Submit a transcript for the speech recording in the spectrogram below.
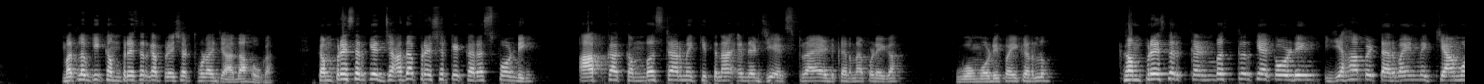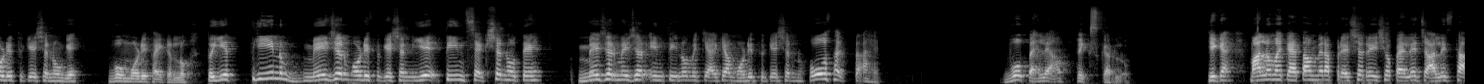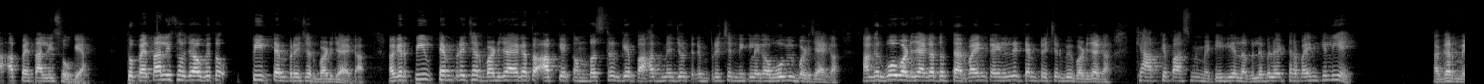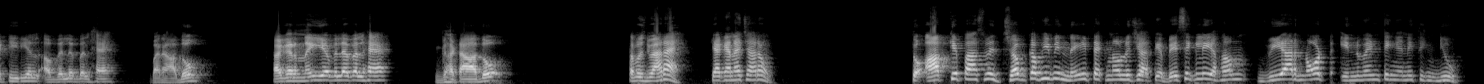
मतलब कि कंप्रेसर का प्रेशर थोड़ा ज़्यादा होगा। कंप्रेसर के ज़्यादा प्रेशर के करस्पॉन्डिंग आपका कंबस्टर में कितना एनर्जी एक्स्ट्रा ऐड करना पड़ेगा, वो मॉडिफाई कर लो। कंप्रेसर कंबस्टर के अकॉर्डिंग यहाँ पे टरबाइन में क्या मॉडिफिकेशन होंगे, वो मॉडिफाई कर लो। तो ये तीन मेजर मॉडिफिकेशन ये तीन सेक्शन होते हैं। मेजर मेजर इन तीनों में क्या क्या मॉडिफिकेशन हो सकता है, वो पहले आप फिक्स कर लो। ठीक है? मान लो मैं कहता हूँ मेरा प्रेशर रेशियो पहले 40 था, अब 45 हो गया। तो 45 हो जाओगे तो पीक टेम्परेचर बढ़ जाएगा। अगर पीक टेम्परेचर बढ़ जाएगा तो आपके कंबस्टर के बाद में जो टेम्परेचर निकलेगा वो भी बढ़ जाएगा। अगर वो बढ़ जाएगा तो टर्बाइन का इनलेट टेम्परेचर भी बढ़ जाएगा। क्या आपके पास में मटेरियल अवेलेबल है टर्बाइन के लिए? अगर मटेरियल अवेलेबल है, बना दो। अगर नहीं अवेलेबल है, घटा दो। समझ में आ रहा है? क्या कहना चाह रहा हूँ? तो आपके पास में जब कभी भी नई टेक्नोलॉजी आती है बेसिकली हम we are not inventing anything new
